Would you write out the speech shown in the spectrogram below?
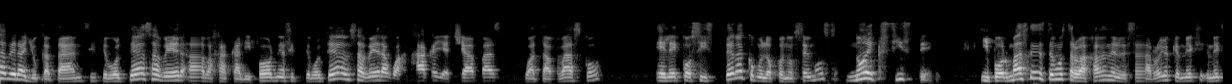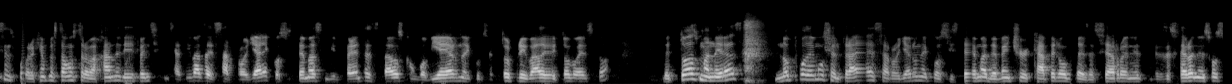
a ver a Yucatán, si te volteas a ver a Baja California, si te volteas a ver a Oaxaca y a Chiapas o a Tabasco, el ecosistema como lo conocemos no existe. Y por más que estemos trabajando en el desarrollo, que en Nexens, por ejemplo, estamos trabajando en diferentes iniciativas de desarrollar ecosistemas en diferentes estados con gobierno y con sector privado y todo esto, de todas maneras, no podemos entrar a desarrollar un ecosistema de venture capital desde cero en, desde cero en, esos,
